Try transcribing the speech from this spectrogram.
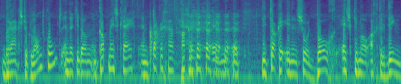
braakstuk land komt en dat je dan een kapmes krijgt en takken gaat hakken en uh, die takken in een soort boog Eskimo-achtig ding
